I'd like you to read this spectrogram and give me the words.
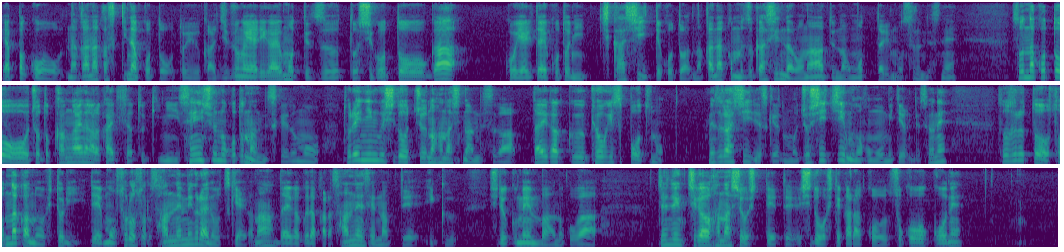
やっぱこうなかなか好きなことというか自分がやりがいを持ってずっと仕事がこうやりたいことに近しいってことはなかなか難しいんだろうなっていうのは思ったりもするんですね。そんなことをちょっと考えながら帰ってきたときに、先週のことなんですけれども、トレーニング指導中の話なんですが、大学競技スポーツの、珍しいですけれども、女子チームの方も見てるんですよね。そうすると、その中の1人でもうそろそろ3年目ぐらいのお付き合いかな、大学だから3年生になっていく主力メンバーの子が、全然違う話をしてて、指導してからこう、そこをこうね、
